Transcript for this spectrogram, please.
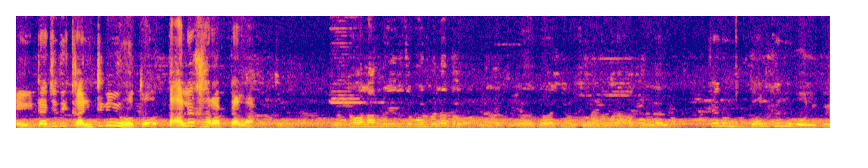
এইটা যদি কন্টিনিউ হতো তাহলে খারাপটা লাগতো। দল আপনাকে কিছু বলবে না তো? আপনি জয় শ্রীরাম স্লোগানের হাত কেন, দল কেন বলবে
